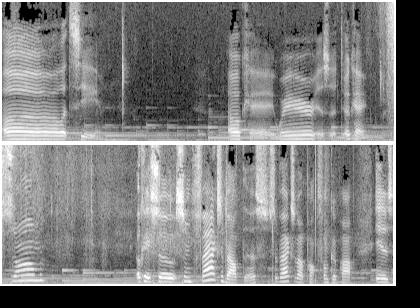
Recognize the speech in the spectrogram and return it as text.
Uh, let's see. Okay, where is it? Okay, some. Okay, so some facts about this. Some facts about Punk- Funko Pop is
